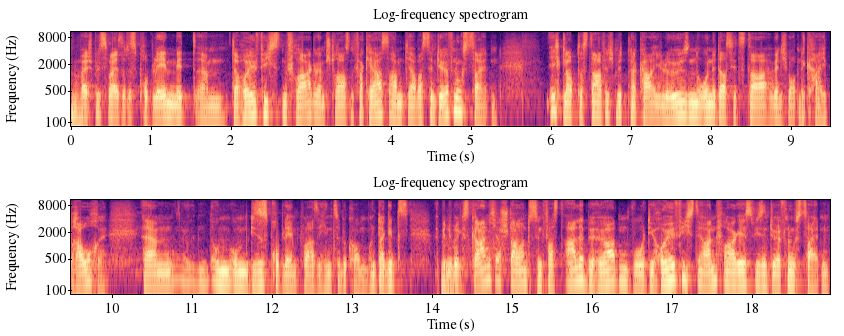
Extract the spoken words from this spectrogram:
Mhm. Beispielsweise das Problem mit ähm, der häufigsten Frage beim Straßenverkehrsamt, ja, was sind die Öffnungszeiten? Ich glaube, das darf ich mit einer KI lösen, ohne dass jetzt da, wenn ich überhaupt eine KI brauche, ähm, um, um dieses Problem quasi hinzubekommen. Und da gibt es, ich bin mhm. übrigens gar nicht erstaunt, es sind fast alle Behörden, wo die häufigste Anfrage ist, wie sind die Öffnungszeiten?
